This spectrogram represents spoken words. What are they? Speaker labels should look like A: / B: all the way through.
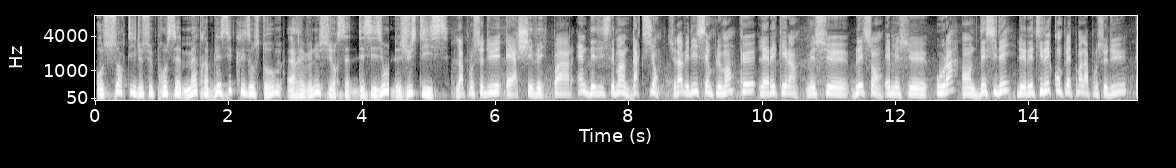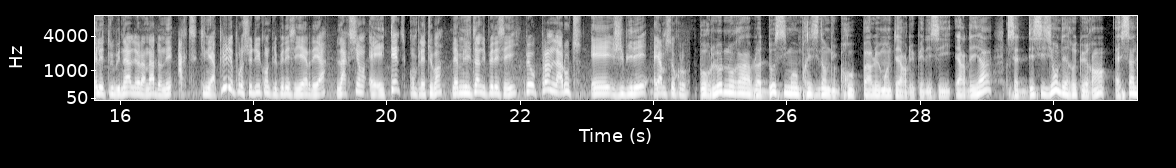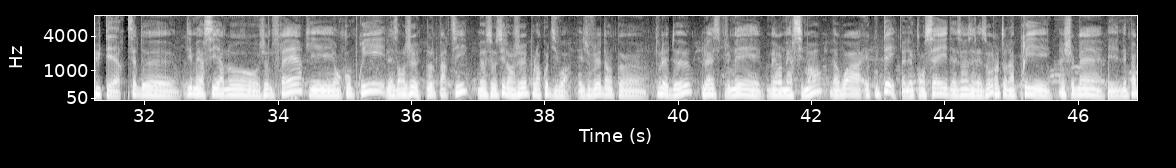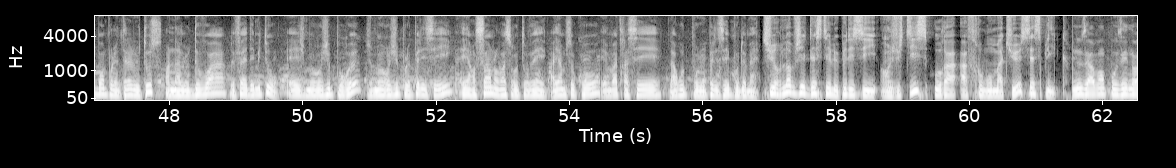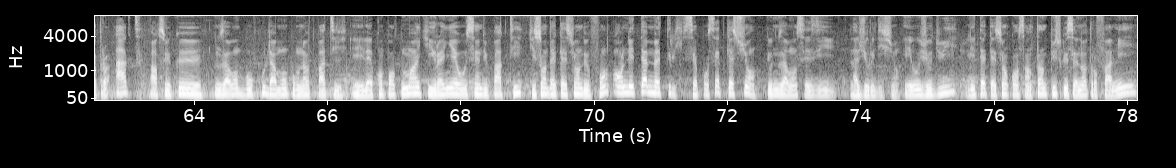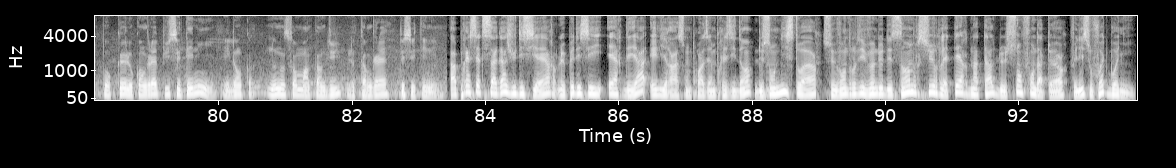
A: Au sorti de ce procès, Maître Blessé Chrysostome est revenu sur cette décision de justice.
B: La procédure est achevée par un désistement d'action. Cela veut dire simplement que les requérants, M. Blesson et M. Oura, ont décidé de retirer complètement la procédure et le tribunal leur en a donné acte. Qu'il n'y a plus de procédure contre le PDCI RDA. L'action est éteinte complètement. Les militants du PDCI peuvent prendre la route et jubiler à Yamsokro.
A: Pour l'honorable Dossimon, président du groupe parlementaire du PDCI RDA, cette décision des requérants est salutaire.
C: C'est de dire merci à nos jeunes frères qui ont compris les enjeux de notre parti, mais c'est aussi l'enjeu pour la Côte d'Ivoire. Et je voulais donc euh, tous les deux leur exprimer mes remerciements d'avoir écouté les conseils des uns et des autres. Quand on a pris un chemin qui n'est pas bon pour l'intérêt de tous, on a le devoir de faire demi-tour. Et je me réjouis pour eux, je me réjouis pour le PDCI. Et ensemble, on va se retrouver à Yamsoukro et on va tracer la route pour le PDCI pour demain.
A: Sur l'objet d'ester le PDCI en justice, aura Afromo Mathieu s'explique.
D: Nous avons posé notre acte parce que nous avons beaucoup d'amour pour notre parti. Et les comportements qui régnaient au sein du parti, qui sont des questions de fond, on était maîtris. C'est pour cette question que nous avons saisi juridiction. Et aujourd'hui, il était question qu'on s'entende puisque c'est notre famille pour que le Congrès puisse se tenir. Et donc, nous nous sommes entendus, le Congrès peut se tenir.
A: Après cette saga judiciaire, le PDCI RDA élira son troisième président de son histoire ce vendredi 22 décembre sur les terres natales de son fondateur, Félix Oufouette-Boigny.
